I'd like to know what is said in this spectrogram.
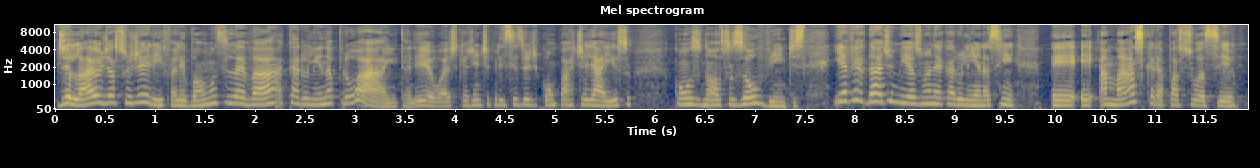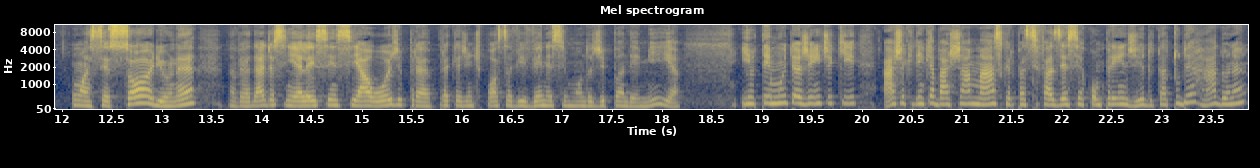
de lá eu já sugeri. Falei, vamos levar a Carolina para o ar, entendeu? Acho que a gente precisa de compartilhar isso com os nossos ouvintes. E é verdade mesmo, né, Carolina? Assim, é, é, a máscara passou a ser um acessório, né? Na verdade, assim, ela é essencial hoje para que a gente possa viver nesse mundo de pandemia. E tem muita gente que acha que tem que abaixar a máscara para se fazer ser compreendido. Tá tudo errado, né?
